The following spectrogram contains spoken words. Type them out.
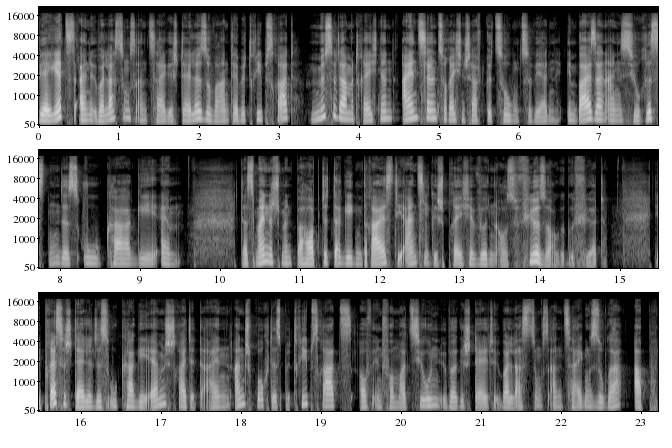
Wer jetzt eine Überlastungsanzeige stelle, so warnt der Betriebsrat, müsse damit rechnen, einzeln zur Rechenschaft gezogen zu werden, im Beisein eines Juristen des UKGM. Das Management behauptet dagegen dreist, die Einzelgespräche würden aus Fürsorge geführt. Die Pressestelle des UKGM streitet einen Anspruch des Betriebsrats auf Informationen über gestellte Überlastungsanzeigen sogar ab.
